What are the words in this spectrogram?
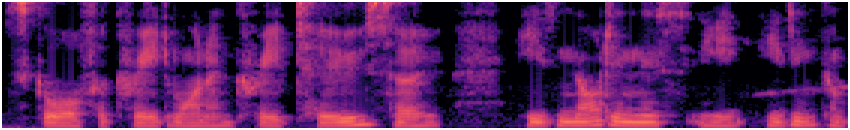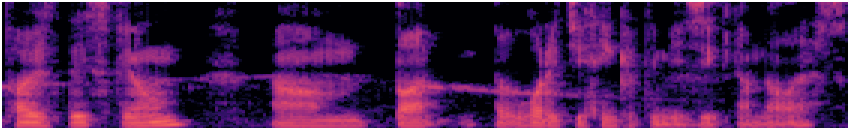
score for Creed One and Creed Two. So he's not in this. He, he didn't compose this film. Um, but but what did you think of the music nonetheless?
